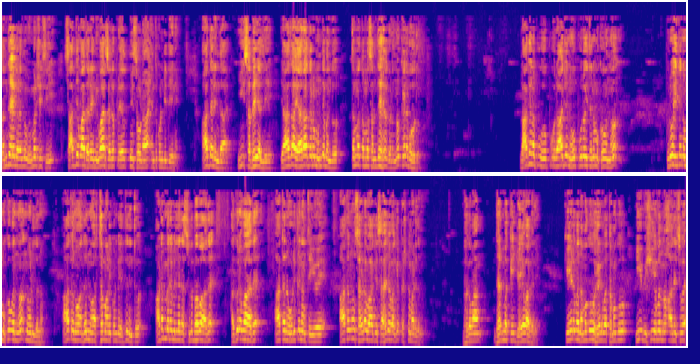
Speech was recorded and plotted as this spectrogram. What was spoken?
ಸಂದೇಹಗಳನ್ನು ವಿಮರ್ಶಿಸಿ, ಸಾಧ್ಯವಾದರೆ ನಿವಾರಿಸಲು ಪ್ರಯತ್ನಿಸೋಣ ಎಂದುಕೊಂಡಿದ್ದೇನೆ. ಆದ್ದರಿಂದ ಈ ಸಭೆಯಲ್ಲಿ ಯಾರ ಯಾರಾದರೂ ಮುಂದೆ ಬಂದು ತಮ್ಮ ತಮ್ಮ ಸಂದೇಹಗಳನ್ನು ಕೇಳಬಹುದು. ರಾಜನ ರಾಜನು ಪುರೋಹಿತನ ಮುಖವನ್ನು ಪುರೋಹಿತನ ಮುಖವನ್ನು ನೋಡಿದನು. ಆತನು ಅದನ್ನು ಅರ್ಥ ಮಾಡಿಕೊಂಡು ಎದ್ದು ನಿಂತು, ಆಡಂಬರವಿಲ್ಲದ ಸುಲಭವಾದ, ಹಗುರವಾದ ಆತನ ಉಡುಪಿನಂತೆಯೇ ಆತನು ಸರಳವಾಗಿ ಸಹಜವಾಗಿ ಪ್ರಶ್ನೆ ಮಾಡಿದನು. ಭಗವಾನ್ ಧರ್ಮಕ್ಕೆ ಜಯವಾಗಲಿ. ಕೇಳುವ ನಮಗೂ ಹೇಳುವ ತಮಗೂ ಈ ವಿಷಯವನ್ನು ಆಲಿಸುವ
